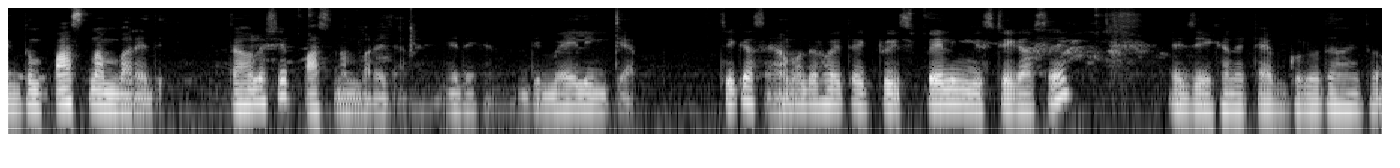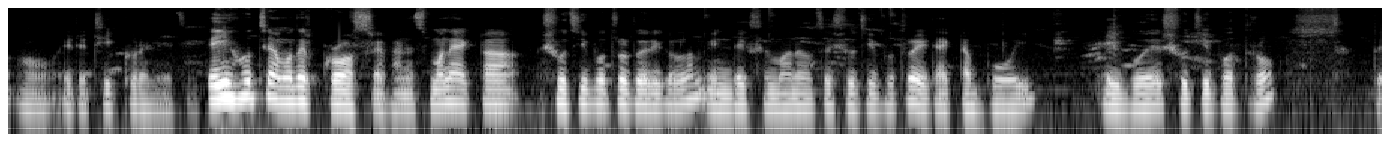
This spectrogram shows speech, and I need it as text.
একদম পাঁচ নাম্বারে দিই তাহলে সে পাঁচ নাম্বারে যাবে। এই দেখেন দি মেইলিং ট্যাব ঠিক আছে? আমাদের হয়তো একটু স্পেলিং মিস্টেক আছে। এই যে এখানে ট্যাবগুলোতে হয়তো, ও, এটা ঠিক করে নিয়েছি। এই হচ্ছে আমাদের ক্রস রেফারেন্স মানে একটা সূচিপত্র তৈরি করলাম। ইন্ডেক্সের মানে হচ্ছে সূচিপত্র, এটা একটা বই। এই বইয়ের সূচিপত্র। তো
